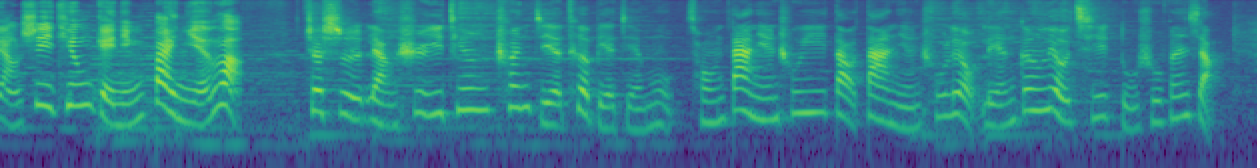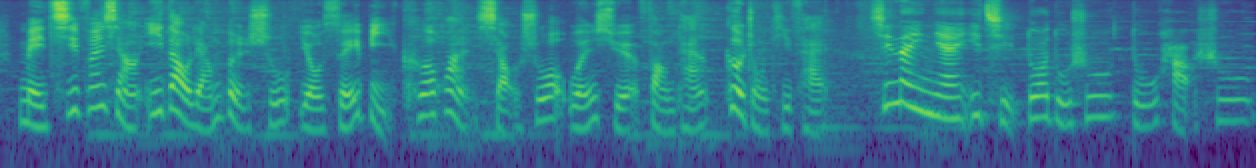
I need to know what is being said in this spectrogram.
两室一厅给您拜年了。这是两室一厅春节特别节目，从大年初一到大年初六，连更六期读书分享。每期分享一到两本书，有随笔、科幻、小说、文学、访谈，各种题材。新的一年，一起多读书，读好书。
